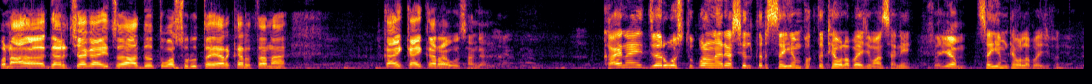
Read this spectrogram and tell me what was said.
पण आ, घरच्या गाईचं आदत वासरू तयार करताना काय काय करावं सांगा? काय नाही जर वस्तू पळणारी असेल तर संयम फक्त ठेवला पाहिजे माणसाने. संयम? संयम ठेवला पाहिजे फक्त.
